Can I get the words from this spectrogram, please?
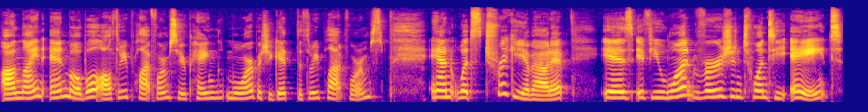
online and mobile, all three platforms. So you're paying more, but you get the three platforms. And what's tricky about it is if you want version 28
